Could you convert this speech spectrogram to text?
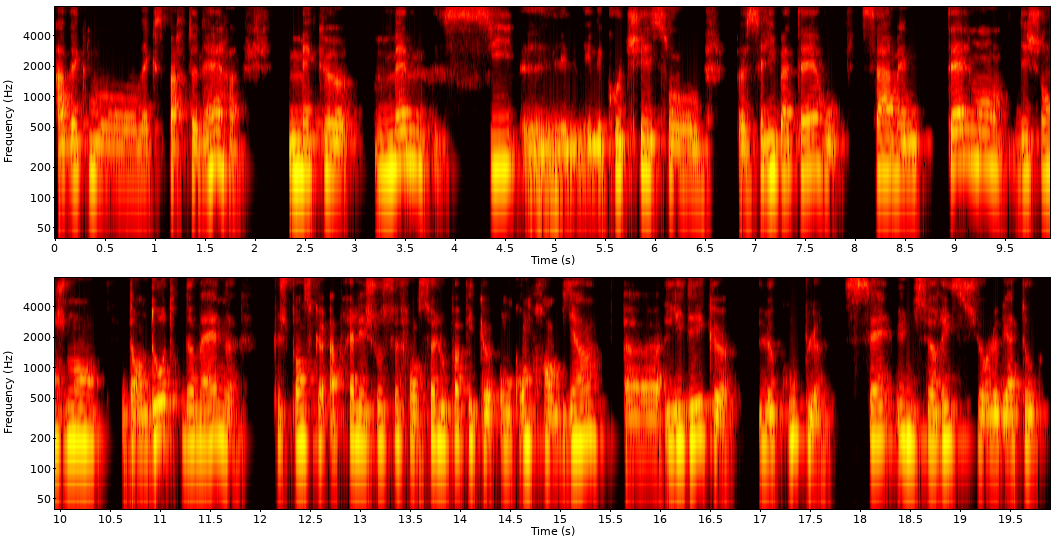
avec mon ex-partenaire, mais que même si euh, les, coachés sont euh, célibataires, ça amène tellement des changements dans d'autres domaines que je pense qu'après les choses se font seules ou pas, puis qu'on comprend bien euh, l'idée que le couple c'est une cerise sur le gâteau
